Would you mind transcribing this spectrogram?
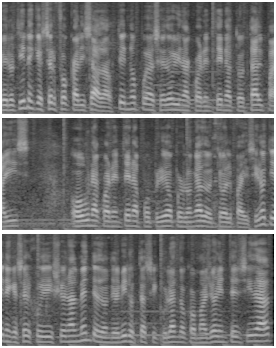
pero tienen que ser focalizadas. Usted no puede hacer hoy una cuarentena total país o una cuarentena por periodo prolongado en todo el país, sino tiene que ser jurisdiccionalmente donde el virus está circulando con mayor intensidad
